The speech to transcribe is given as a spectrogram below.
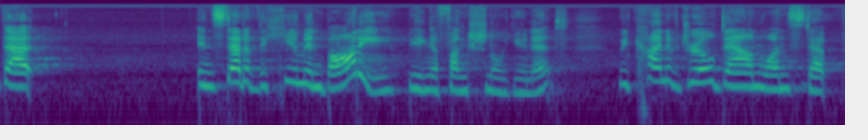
that instead of the human body being a functional unit, we'd kind of drill down one step,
